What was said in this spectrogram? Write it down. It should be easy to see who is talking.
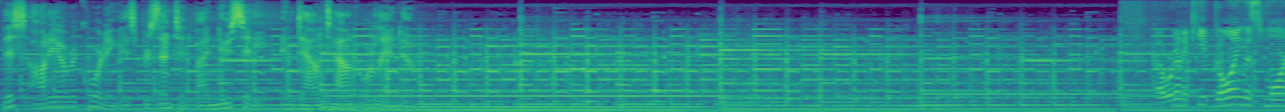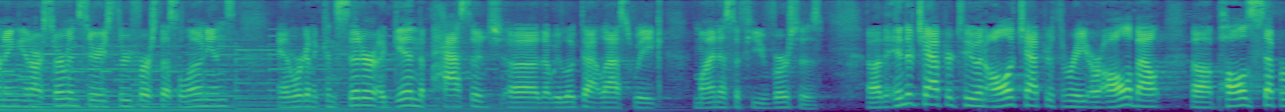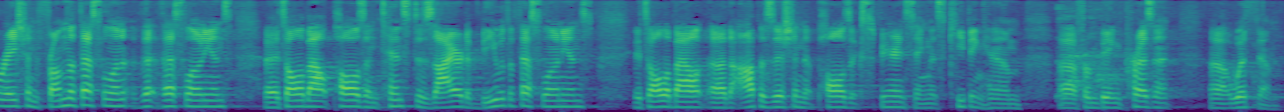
Speaker 1: This audio recording is presented by New City in downtown Orlando.
Speaker 2: Uh, we're going to keep going this morning in our sermon series through First Thessalonians, and we're going to consider again the passage uh, that we looked at last week, minus a few verses. Uh, the end of chapter 2 and all of chapter 3 are all about uh, Paul's separation from the, Thessalon- the Thessalonians. Uh, it's all about Paul's intense desire to be with the Thessalonians. It's all about uh, the opposition that Paul's experiencing that's keeping him uh, from being present uh, with them.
